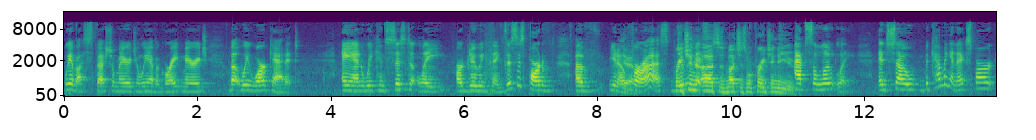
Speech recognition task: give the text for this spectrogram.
We have a special marriage and we have a great marriage, but we work at it and we consistently are doing things. This is part of, of you know, Yeah. for us. Preaching to us as much as we're preaching to you. Absolutely. And so becoming an expert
